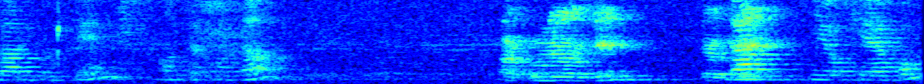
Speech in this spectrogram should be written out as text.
Doar puțin. O secundă. Acum ne auzim? E ok? Da, e ok acum?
